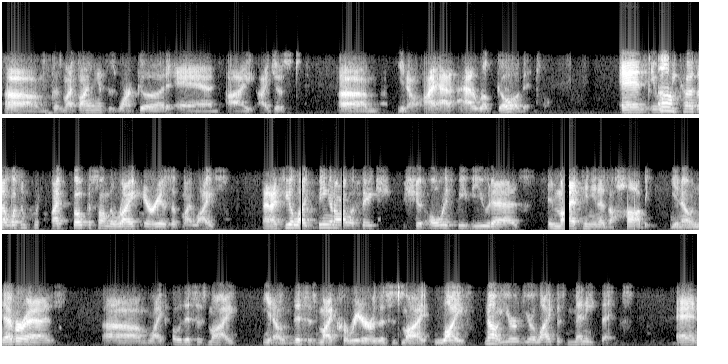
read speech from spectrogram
because my finances weren't good, and I I just um, you know I had I had a rough go of it, and it was Oh. because I wasn't putting my focus on the right areas of my life, and I feel like being an RLSH should always be viewed as, in my opinion, as a hobby. You know, never as um, like, oh, this is my, you know, this is my career, this is my life. No, your your life is many things, and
